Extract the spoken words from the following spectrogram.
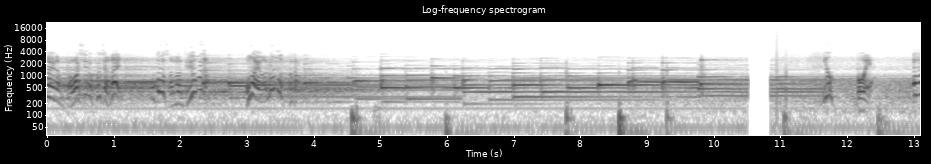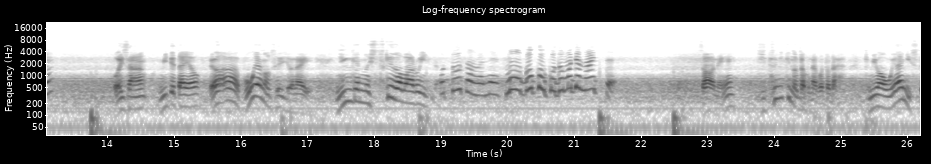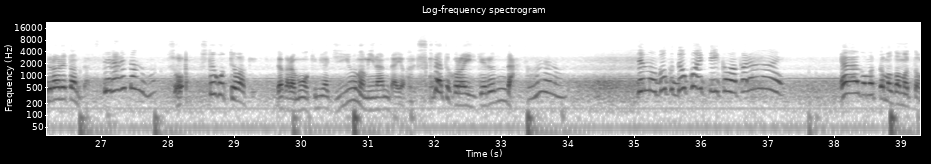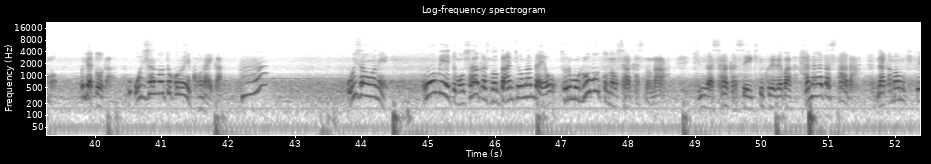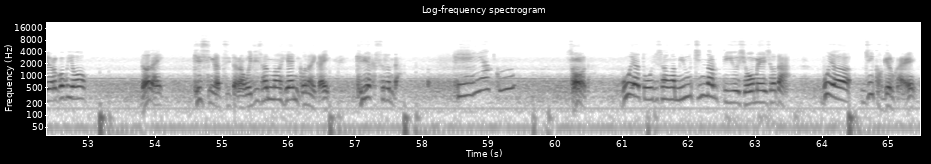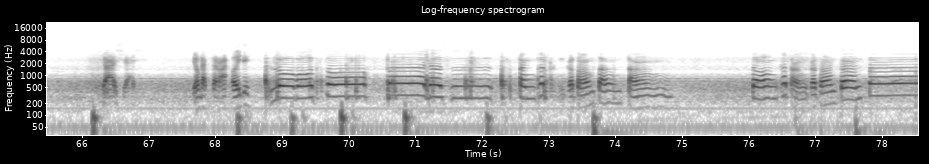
前なんかわしの子じゃない。お父さんなんて呼ぶな。お前はロボットだ。よ坊や。え？おじさん見てたよ。いやあ坊やのせいじゃない。人間のしつけが悪いんだ。お父さんはねもう僕を子供じゃないって。そうね。実に気の毒なことだ。君は親に捨てられたんだ。捨てられたの？そう捨て子ってわけだからもう君は自由の身なんだよ。好きなところへ行けるんだ。そうなの。でも僕どこへ行っていいかわからない。いやーごもっともごもっとも。じゃあどうだ？おじさんのところへ来ないか？うん？おじさんはねこう見えてもサーカスの団長なんだよ。それもロボットのサーカスのな。君がサーカスへ来てくれれば花形スターだ。仲間もきっと喜ぶよ。どうだい？決心がついたらおじさんの部屋に来ないかい？契約するんだ契約そうだ。坊やとおじさんが身内になるっていう証明書だ。坊や字書けるかい？よしよし。よかったらおいで。ロボット探す。タンカタンカタンタンタン。タンカタンカタンタンタン。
